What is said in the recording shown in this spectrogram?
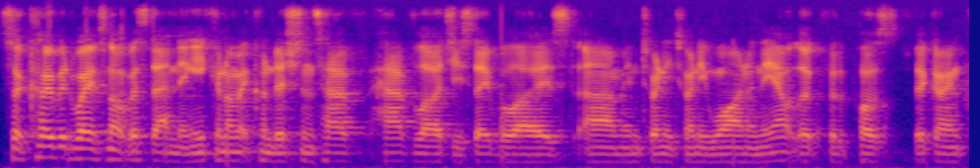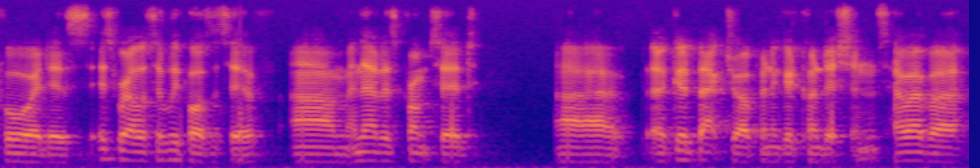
So COVID waves notwithstanding, economic conditions have have largely stabilized um, in 2021, and the outlook for the pos- for going forward is is relatively positive, um, and that has prompted uh, a good backdrop and a good conditions. However,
